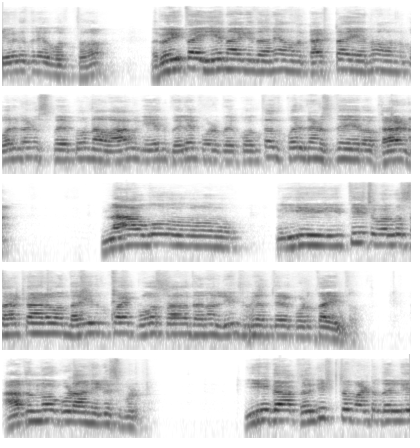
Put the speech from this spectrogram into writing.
ಹೇಳಿದ್ರೆ ಹೊತ್ತು ರೈತ ಏನಾಗಿದ್ದಾನೆ, ಅವನ ಕಷ್ಟ ಏನು, ಅವನು ಪರಿಗಣಿಸ್ಬೇಕು, ನಾವು ಹಾಲ್ಗೆ ಏನು ಬೆಲೆ ಕೊಡಬೇಕು ಅಂತ ಅದು ಪರಿಗಣಿಸದೇ ಇರೋ ಕಾರಣ. ನಾವು ಈ ಇತ್ತೀಚೆವರೆಗೂ ಸರ್ಕಾರ ಒಂದು ಐದು ರೂಪಾಯಿ ಪ್ರೋತ್ಸಾಹಧನ ಲೀಸ್ ಅಂತೇಳಿ ಕೊಡ್ತಾ ಇತ್ತು ಅದನ್ನೂ ಕೂಡ ನಿಲ್ಲಿಸ್ಬಿಡ್ತು ಈಗ ಕನಿಷ್ಠ ಮಟ್ಟದಲ್ಲಿ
